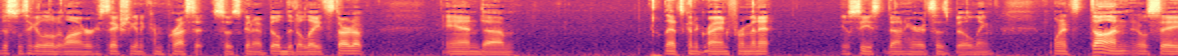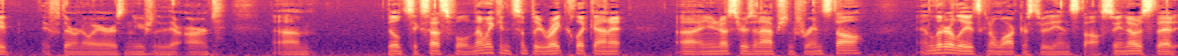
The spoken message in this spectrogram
this will take a little bit longer because it's actually going to compress it. So it's going to build the delayed startup, and um, that's going to grind for a minute. You'll see down here it says building. When it's done, it'll say if there are no errors, and usually there aren't. Um, build successful. And then we can simply right click on it, uh, and you notice here's an option for install. And literally, it's going to walk us through the install. So you notice that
